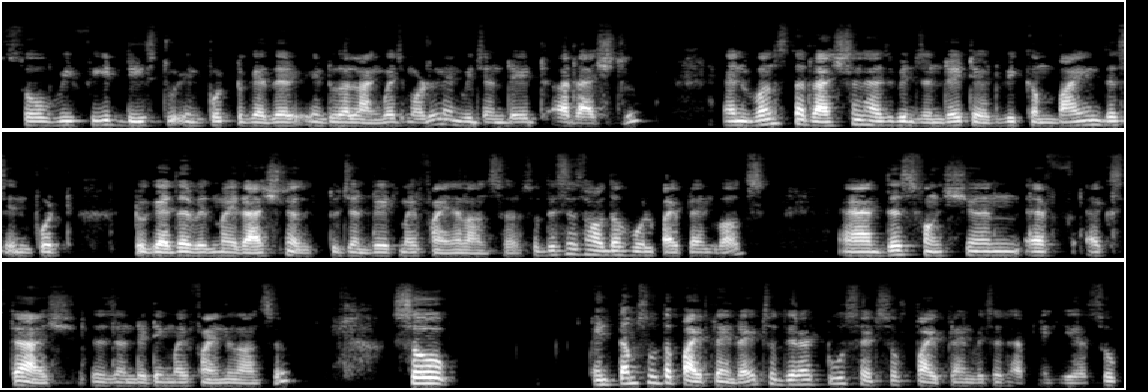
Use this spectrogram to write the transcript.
So we feed these two input together into the language model and we generate a rational and once the rational has been generated, we combine this input together with my rational to generate my final answer. So this is how the whole pipeline works. And this function fx dash is generating my final answer. So in terms of the pipeline, right? So there are two sets of pipeline which is happening here. So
